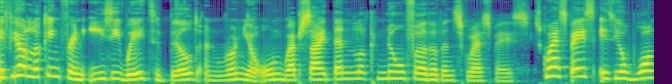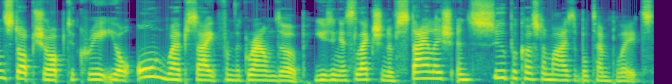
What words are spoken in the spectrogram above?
If you're looking for an easy way to build and run your own website, then look no further than Squarespace. Squarespace is your one-stop shop to create your own website from the ground up, using a selection of stylish and super customizable templates.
